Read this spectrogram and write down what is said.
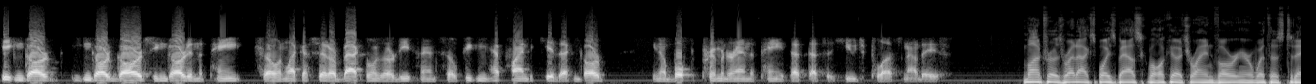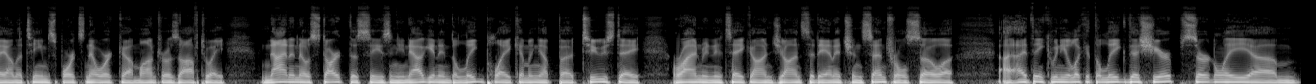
he can guard he can guard guards. He can guard in the paint. So, and like I said, our backbone is our defense. So if you can have, find a kid that can guard, you know, both the perimeter and the paint, that that's a huge plus nowadays. Montrose Red Hawks boys basketball coach Ryan Voeringer with us today on the Team Sports Network. Uh, Montrose off to a 9 0 start this season. You now get into league play coming up uh, Tuesday. Ryan, when you take on John Sedanich in Central. So uh, I think when you look at the league this year, certainly um,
